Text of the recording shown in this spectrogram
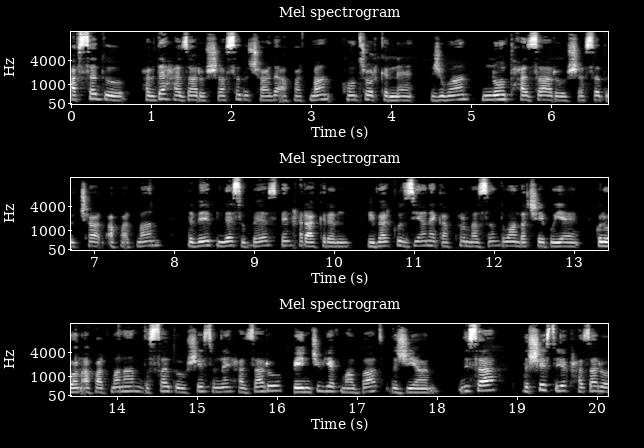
Hevdeh hezar û şeş sed û çardeh apartman divê bi lez û bez bên xerakirin ji ber ku ziyaneka pir mezin di wan de çêbûye. Ku li wan apartmanan di sed û şêst û neh hezar û pêncî û yek malbat dijiyan. Dîsa di şêst û yek hezar û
